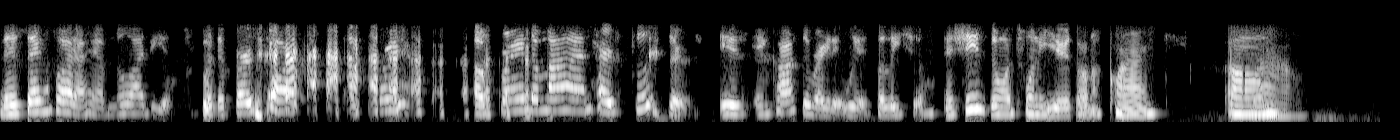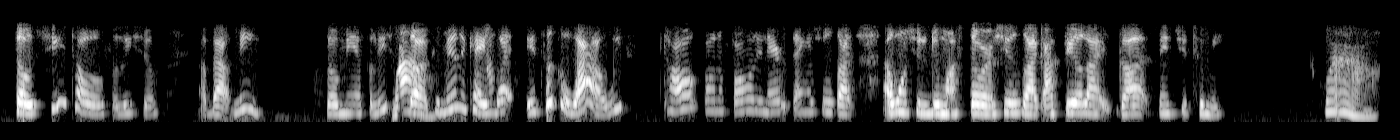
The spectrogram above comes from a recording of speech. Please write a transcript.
The second part, I have no idea. But the first part, a friend, a friend of mine, her sister is incarcerated with Felicia, and she's doing 20 years on a crime. Um, wow. So she told Felicia about me. So me and Felicia Wow. started communicating, but it took a while. We talked on the phone and everything, and she was like, "I want you to do my story." She was like, "I feel like God sent you to me." Wow.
